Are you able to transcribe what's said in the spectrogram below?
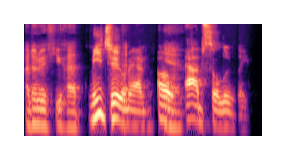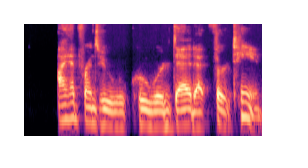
I don't know if you had. Me too, that. man. Oh, yeah. absolutely. I had friends who who were dead at 13.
